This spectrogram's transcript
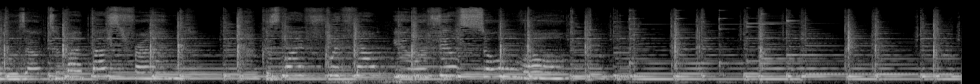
Goes out to my best friend.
